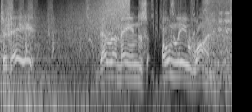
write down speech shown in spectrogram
Today, there remains only one.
